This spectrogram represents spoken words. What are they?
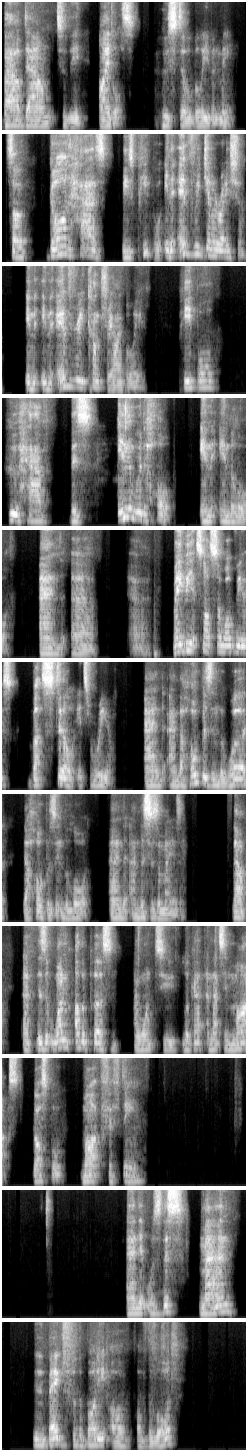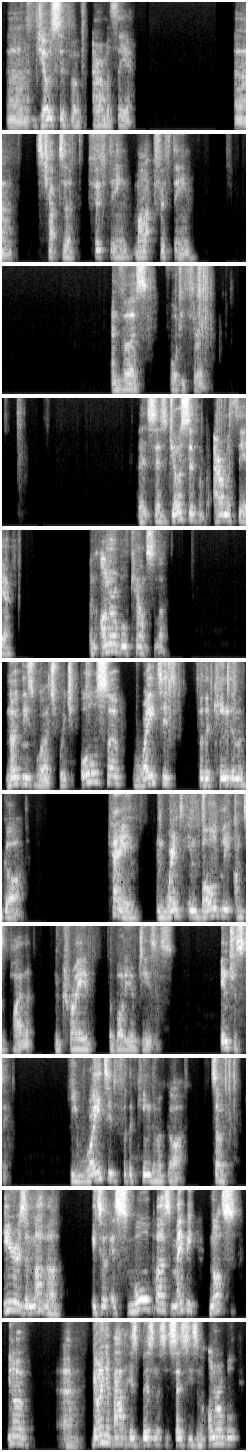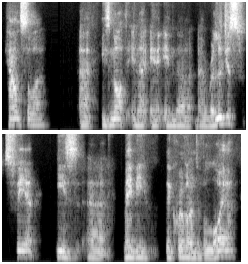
bowed down to the idols who still believe in me. So God has these people in every generation, in, in every country, I believe, people who have this inward hope in, in the Lord. And uh, uh, maybe it's not so obvious, but still it's real. And, and the hope is in the word, the hope is in the Lord. And, and this is amazing. Now, uh, there's one other person I want to look at, and that's in Mark's Gospel, Mark 15. And it was this man who begged for the body of, of the Lord, uh, Joseph of Arimathea. Uh, it's chapter 15, Mark 15. and verse 43. And it says, Joseph of Arimathea, an honorable counselor, note these words, which also waited for the kingdom of God, came and went in boldly unto Pilate and craved the body of Jesus. Interesting. He waited for the kingdom of God. So here is another, it's a, a small person, maybe not, you know, uh, going about his business. It says he's an honorable counselor. Uh, he's not in, a, in, in the uh, religious sphere. He's uh, maybe the equivalent of a lawyer.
